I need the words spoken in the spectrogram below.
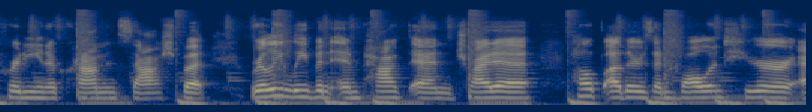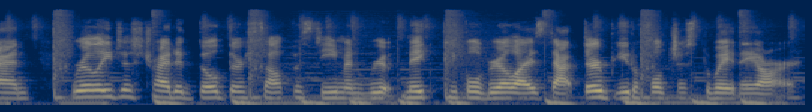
pretty in a crown and sash, but really leave an impact and try to help others and volunteer and really just try to build their self esteem and re- make people realize that they're beautiful just the way they are.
